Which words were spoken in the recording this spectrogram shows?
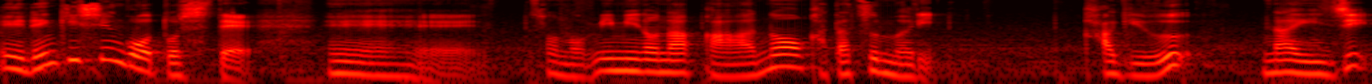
えー、電気信号として、えー、その耳の中のカタツムリ下牛内耳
